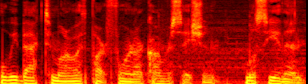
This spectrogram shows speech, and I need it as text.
We'll be back tomorrow with part four in our conversation. We'll see you then.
